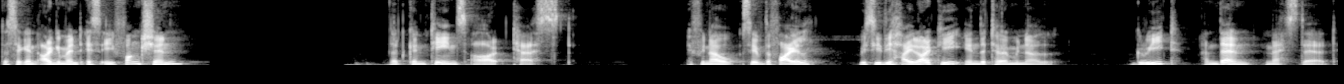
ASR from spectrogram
The second argument is a function that contains our test. If we now save the file, we see the hierarchy in the terminal. Greet and then nested.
